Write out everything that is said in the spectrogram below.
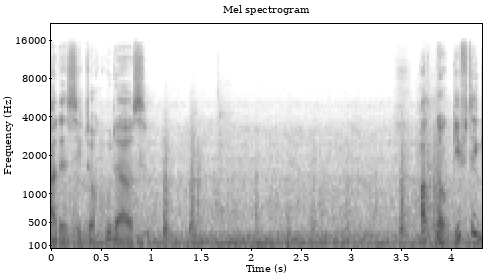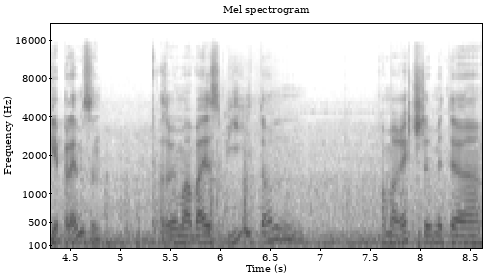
Ja, das sieht doch gut aus. Hat noch giftige Bremsen. Also wenn man weiß wie, dann kann man recht schnell mit der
